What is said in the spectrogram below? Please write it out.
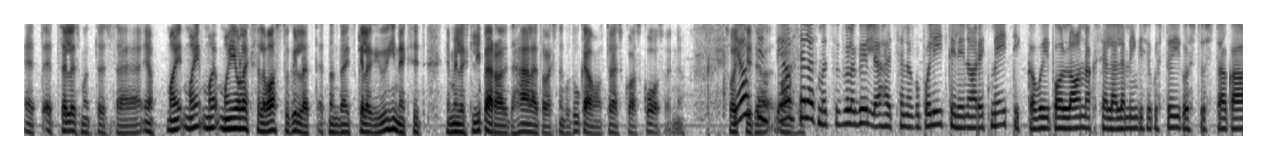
Et, et selles mõttes äh, jah, ma ei, ma ei, ma, ma ei oleks selle vastu küll, et, et nad näiteks kellegagi ühineksid ja milleks liberaalide hääled oleks nagu tugevamalt ühes kohas koos, on ju. jah, jah, selles mõttes võib-olla küll jah, et see nagu poliitiline aritmeetika võib-olla annaks sellele mingisugust õigustust, aga,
